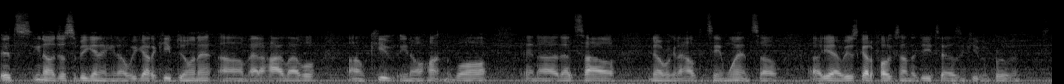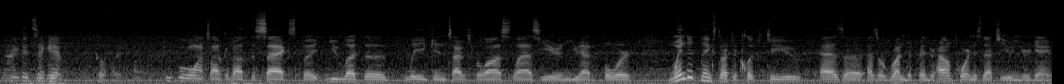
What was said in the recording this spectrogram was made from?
it's you know just the beginning. You know, we got to keep doing it um, at a high level, um, keep you know hunting the ball, and uh, that's how you know we're going to help the team win. So uh, yeah, we just got to focus on the details and keep improving. Go for it. People want to talk about the sacks, but you led the league in tackles for loss last year, and you had four. When did things start to click to you as a as a run defender? How important is that to you in your game?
